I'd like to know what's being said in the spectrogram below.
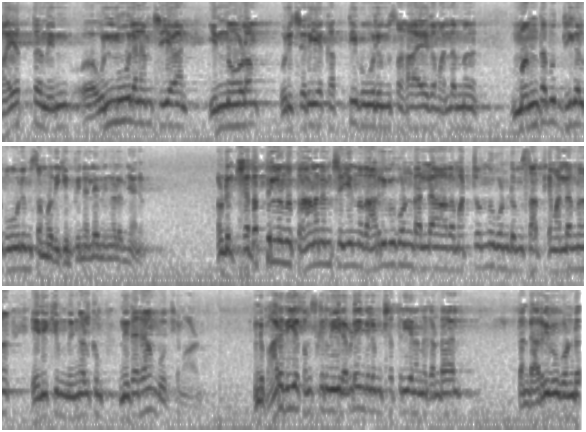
ഭയത്തെ നിൻ- ഉന്മൂലനം ചെയ്യാൻ ഇന്നോളം ഒരു ചെറിയ കത്തി പോലും സഹായകമല്ലെന്ന് മന്ദബുദ്ധികൾ പോലും സമ്മതിക്കും. പിന്നല്ലേ നിങ്ങളും ഞാനും. അതുകൊണ്ട് ക്ഷതത്തിൽ നിന്ന് ത്രാണനം ചെയ്യുന്നത് അറിവ് കൊണ്ടല്ലാതെ മറ്റൊന്നുകൊണ്ടും സാധ്യമല്ലെന്ന് എനിക്കും നിങ്ങൾക്കും നിതരാം ബോധ്യമാണ്. അതുകൊണ്ട് ഭാരതീയ സംസ്കൃതിയിൽ എവിടെയെങ്കിലും ക്ഷത്രിയൻ എന്ന് കണ്ടാൽ തന്റെ അറിവ് കൊണ്ട്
